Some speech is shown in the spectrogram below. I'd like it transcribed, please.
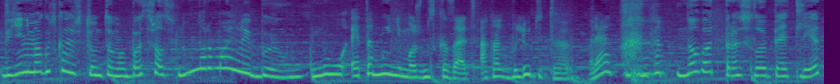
Да я не могу сказать, что он там обосрался. Ну, нормальный был. Ну, это мы не можем сказать. А как бы люди-то говорят. Но вот прошло пять лет,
